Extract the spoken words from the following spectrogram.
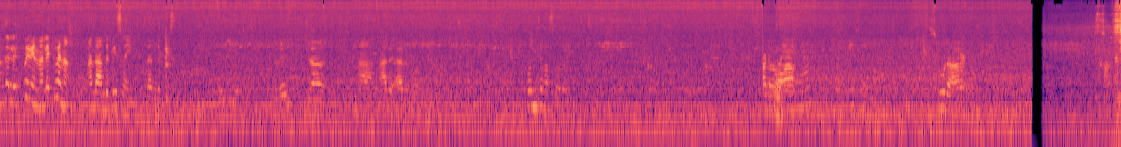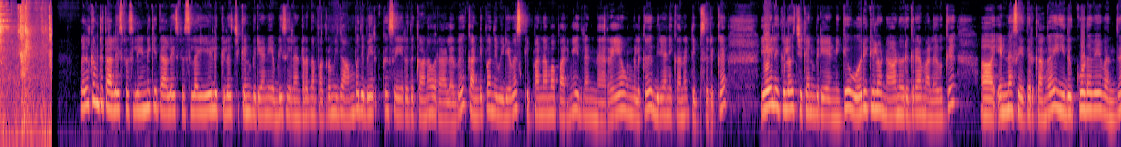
அந்த லெக் போய் வேணாம் லெக் வேணாம். அந்த அந்த பீஸ் வாங்கி அந்த அந்த பீஸ் ஆ அது அது கொஞ்சமாக சொல்கிறேன் சூடு ஆறட்டும். வெல்கம் டு தாலி ஸ்பெஷல் இன்றைக்கி தாலி ஸ்பெஷலாக ஏழு கிலோ சிக்கன் பிரியாணி எப்படி செய்யலான்றதை பார்க்குறோம். இது ஐம்பது பேருக்கு செய்கிறதுக்கான ஒரு அளவு. கண்டிப்பாக அந்த வீடியோவை ஸ்கிப் பண்ணாமல் பாருங்கள் இதில் நிறைய உங்களுக்கு பிரியாணிக்கான டிப்ஸ் இருக்குது ஏழு கிலோ சிக்கன் பிரியாணிக்கு ஒரு கிலோ நானூறு கிராம் அளவுக்கு எண்ணெய் சேர்த்துருக்காங்க. இது கூடவே வந்து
